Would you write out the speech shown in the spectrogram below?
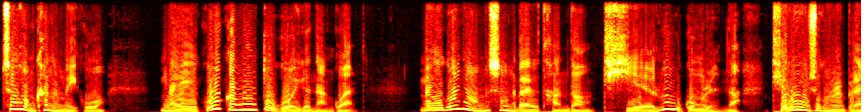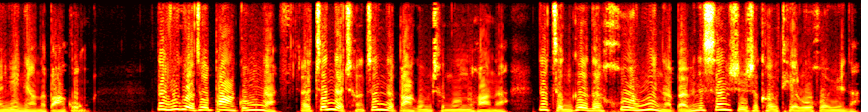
最后，我们看到美国，美国刚刚度过一个难关。美国呢，我们上礼拜有谈到铁路工人呢，铁路运输工人本来酝酿的罢工。那如果这罢工呢，呃，真的成真的罢工成功的话呢，那整个的货运呢，百分之三十是靠铁路货运的。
